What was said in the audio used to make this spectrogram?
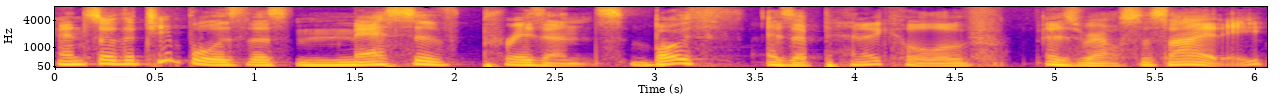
And so the temple is this massive presence, both as a pinnacle of Israel society,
